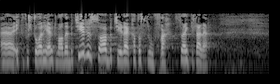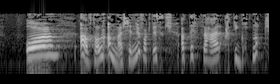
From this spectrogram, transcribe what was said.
uh, ikke forstår helt hva det betyr, så betyr det katastrofe. Så enkelt er det. Og avtalen anerkjenner jo faktisk at dette her er ikke godt nok.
